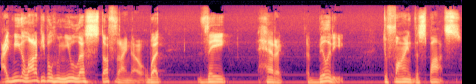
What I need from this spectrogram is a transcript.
I'd meet a lot of people who knew less stuff than I know, but they had a ability to find the spots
